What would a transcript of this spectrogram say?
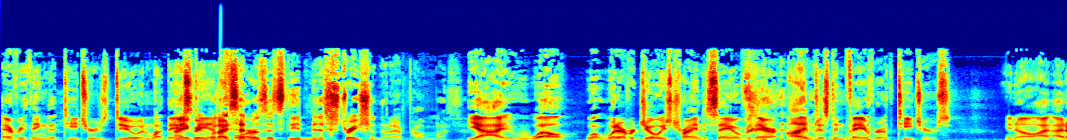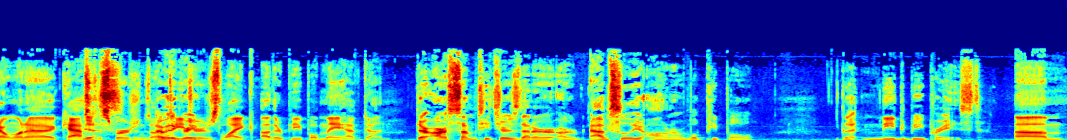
everything that teachers do and what they. Say. I agree. What I said for. was it's the administration that I have a problem with. Yeah, I, well, what, whatever Joey's trying to say over there, I'm just in favor of teachers. You know, I, I don't want to cast Yes, aspersions on would agree. teachers like other people may have done. There are some teachers that are, are absolutely honorable people that need to be praised. Um,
